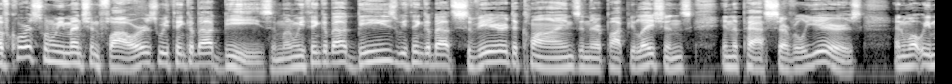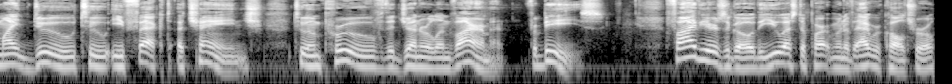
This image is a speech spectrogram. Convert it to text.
Of course, when we mention flowers, we think about bees, and when we think about bees, we think about severe declines in their populations in the past several years, and what we might do to effect a change to improve the general environment for bees. Five years ago, the U.S. Department of Agriculture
